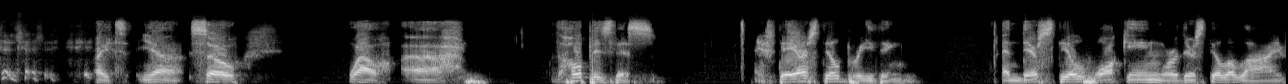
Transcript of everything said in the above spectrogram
Right yeah so wow uh, the hope is this. If they are still breathing and they're still walking or they're still alive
